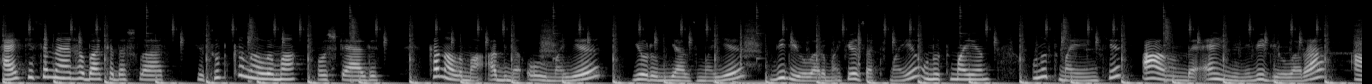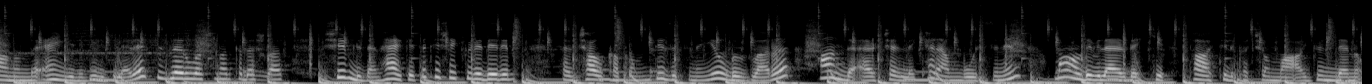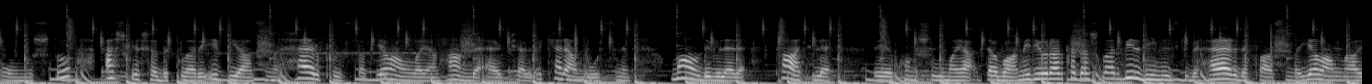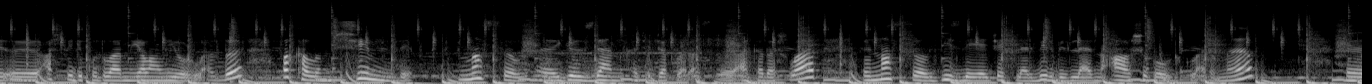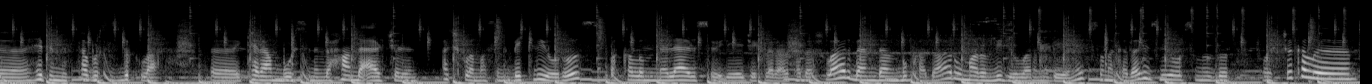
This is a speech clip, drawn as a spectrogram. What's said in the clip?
Herkese merhaba arkadaşlar. YouTube kanalıma hoş geldiniz. Kanalıma abone olmayı, yorum yazmayı, videolarıma göz atmayı unutmayın. Unutmayın ki anında en yeni videolara, anında en yeni bilgilere sizlere ulaşın arkadaşlar. Şimdiden herkese teşekkür ederim. Sen Çal Kapım dizisinin yıldızları Hande Erçel ile Kerem Buysi'nin Maldivler'deki tatil kaçamağı gündemi olmuştu. Aşk yaşadıkları iddiasını her fırsat yalanlayan Hande Erçel ve Kerem Buysi'nin Maldivlere tatile e, konuşulmaya devam ediyor arkadaşlar. Bildiğiniz gibi her defasında yalanla e, aşk dedikodularını yalanlıyorlardı. Bakalım şimdi nasıl e, gözden kaçacaklar e, arkadaşlar ve nasıl gizleyecekler birbirlerine aşık olduklarını. E, hepimiz sabırsızlıkla e, Kerem Bursi'nin ve Hande Erçel'in açıklamasını bekliyoruz. Bakalım neler söyleyecekler arkadaşlar. Benden bu kadar. Umarım videolarımı beğenip sona kadar izliyorsunuzdur. Hoşçakalın.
